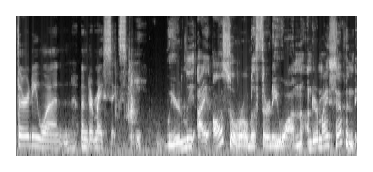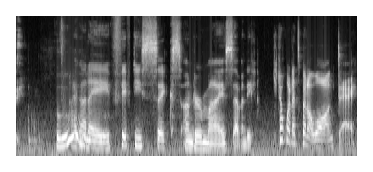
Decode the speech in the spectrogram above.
31 under my 60. Weirdly, I also rolled a 31 under my 70. Ooh. I got a 56 under my 70. You know what? It's been a long day.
